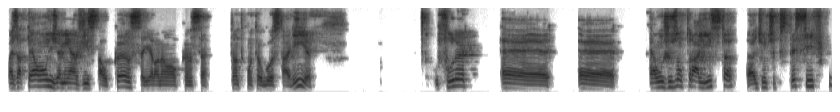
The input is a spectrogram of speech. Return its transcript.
Mas até onde a minha vista alcança, e ela não alcança tanto quanto eu gostaria, o Fuller é, é, é um juiz naturalista é, de um tipo específico,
